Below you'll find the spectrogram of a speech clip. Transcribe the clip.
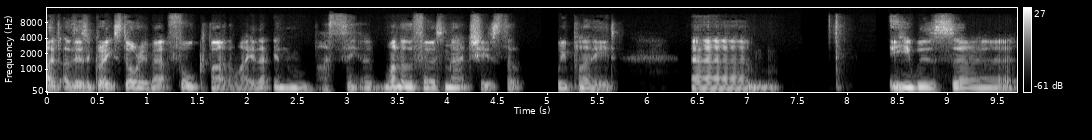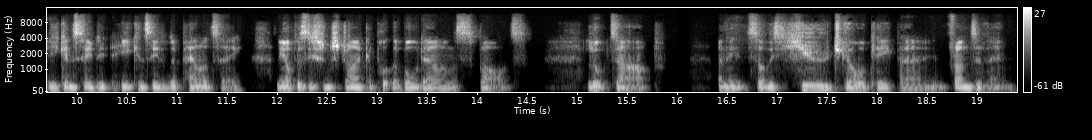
I, there's a great story about Foulke, by the way, that in I think uh, one of the first matches that we played, um, he was uh, he conceded he conceded a penalty. and The opposition striker put the ball down on the spot, looked up, and he saw this huge goalkeeper in front of him,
